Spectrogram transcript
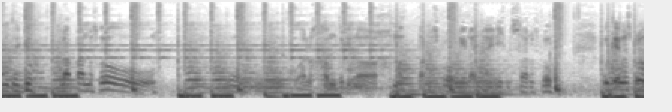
6 7 8 mas bro. Oh, Alhamdulillah mantap mas bro. Nilainya ini besar mas bro. Oke mas bro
